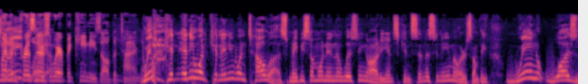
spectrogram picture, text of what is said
women prisoners Leia- wear bikinis all the time. When can anyone can anyone tell us? Maybe someone in the listening audience can send us an email or something. When was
